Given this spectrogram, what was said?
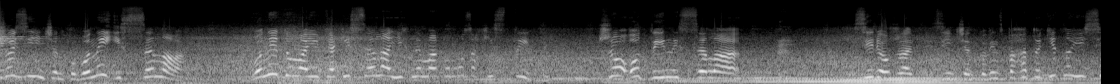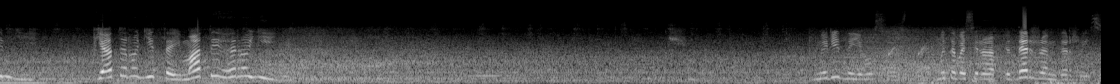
що Зінченко, вони із села. Вони думають, як із села їх нема кому захистити. Що один із села Сережа Зінченко, він з багатодітної сім'ї, п'ятеро дітей, мати героїні. ми рідні його сестри. Ми тебе, Сережа, піддержуємо, держись.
